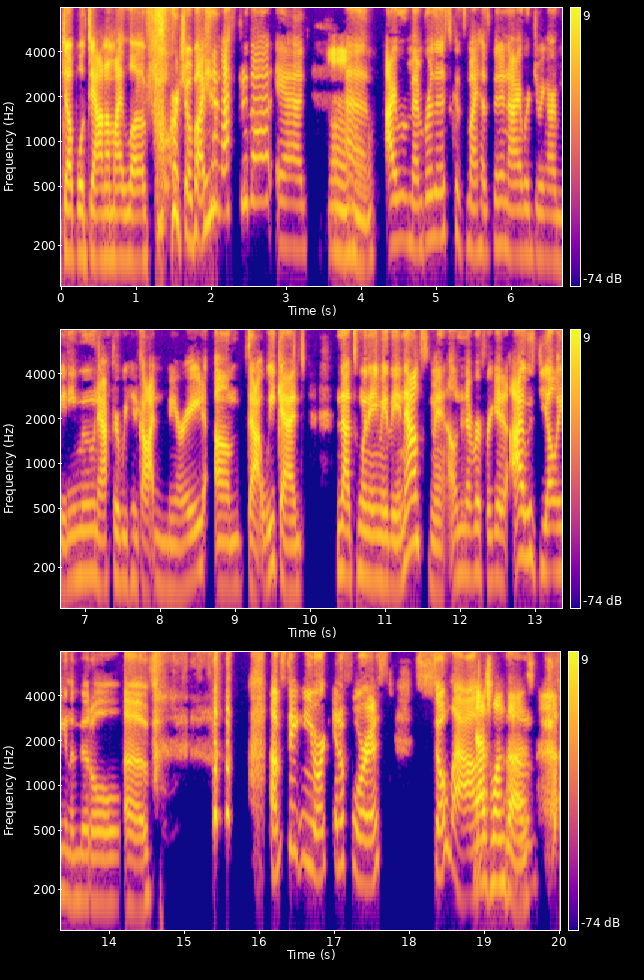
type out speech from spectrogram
doubled down on my love for Joe Biden after that. And mm-hmm. um, I remember this because my husband and I were doing our mini moon after we had gotten married um, that weekend. And that's when they made the announcement. I'll never forget it. I was yelling in the middle of upstate New York in a forest so loud. As one does.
